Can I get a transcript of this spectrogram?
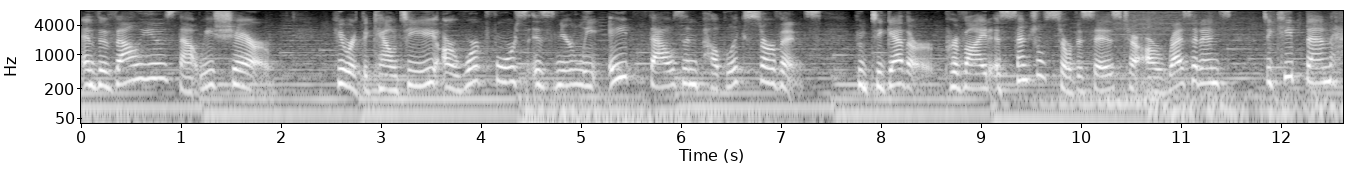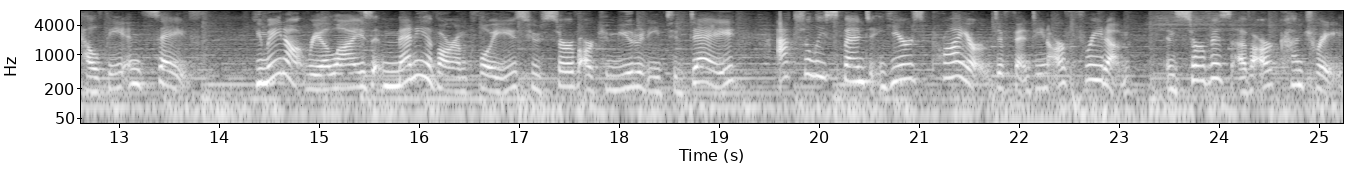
and the values that we share. Here at the county, our workforce is nearly 8,000 public servants who together provide essential services to our residents to keep them healthy and safe. You may not realize many of our employees who serve our community today actually spent years prior defending our freedom in service of our country.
